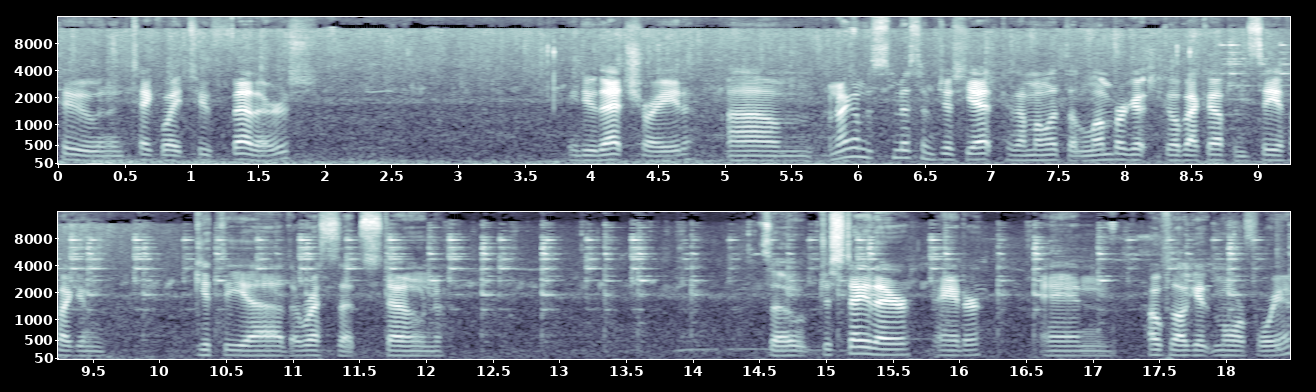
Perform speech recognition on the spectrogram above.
two, and then take away two feathers. We can do that trade. Um, I'm not going to dismiss him just yet because I'm going to let the lumber go, go, back up and see if I can get the uh, the rest of that stone. So just stay there, Ander, and hopefully I'll get more for you.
